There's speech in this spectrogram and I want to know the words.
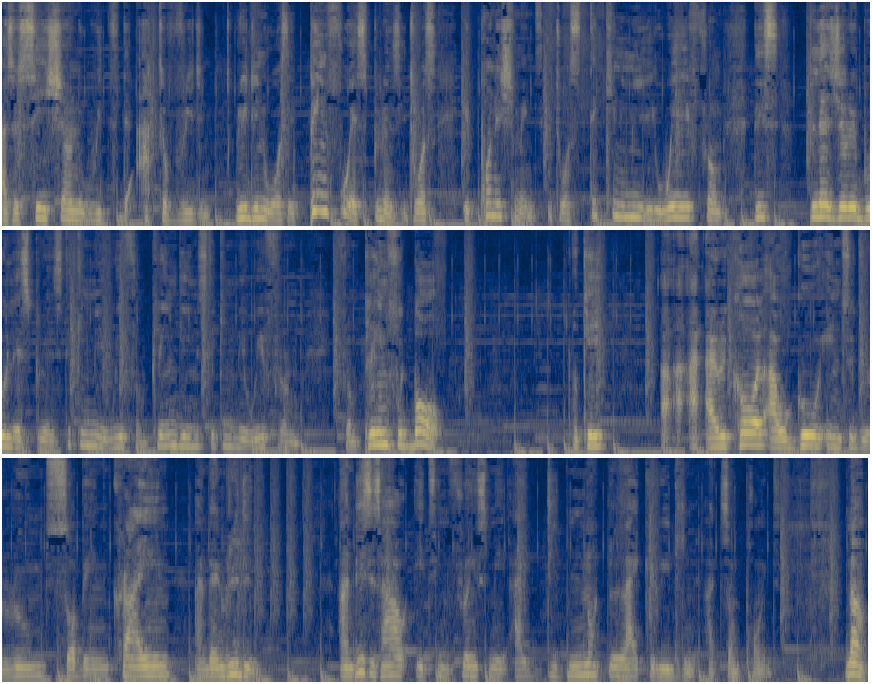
association with the act of reading. Reading was a painful experience, it was a punishment, it was taking me away from this pleasurable experience, taking me away from playing games, taking me away from, from playing football. Okay, I, I, recall I would go into the room sobbing, crying, and then reading. And this is how it influenced me. I did not like reading at some point. Now,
